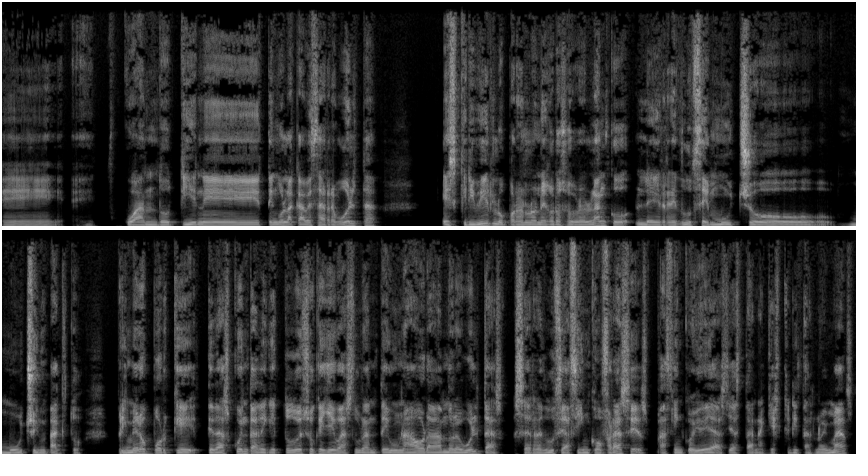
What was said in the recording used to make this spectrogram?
Eh, eh, cuando tiene, tengo la cabeza revuelta, escribirlo, ponerlo negro sobre blanco, le reduce mucho, mucho impacto. Primero porque te das cuenta de que todo eso que llevas durante una hora dándole vueltas se reduce a cinco frases, a cinco ideas, ya están aquí escritas, no hay más.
